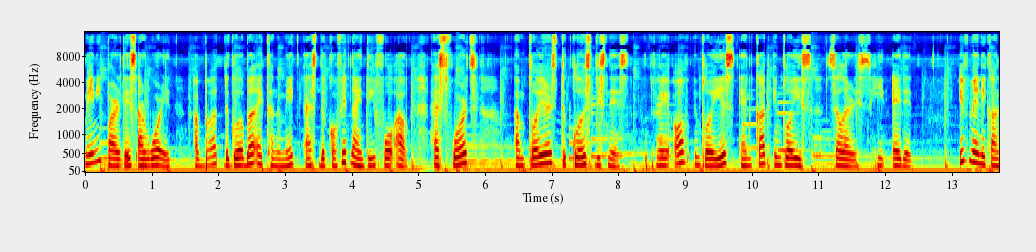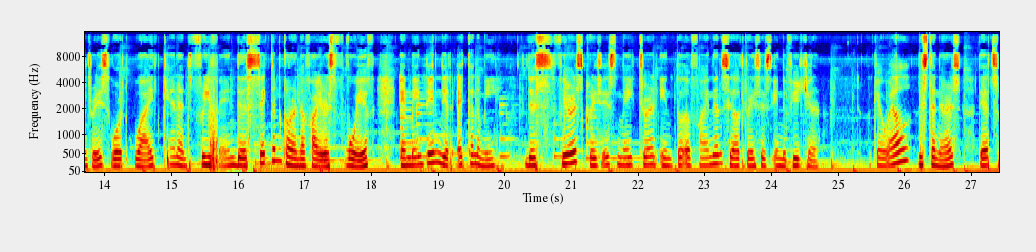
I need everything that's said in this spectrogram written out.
Many parties are worried about the global economic as the COVID-19 fallout has forced employers to close business, lay off employees, and cut employees' salaries, he added. If many countries worldwide cannot prevent the second coronavirus wave and maintain their economy, this virus crisis may turn into a financial crisis in the future. Okay, well, listeners, that's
